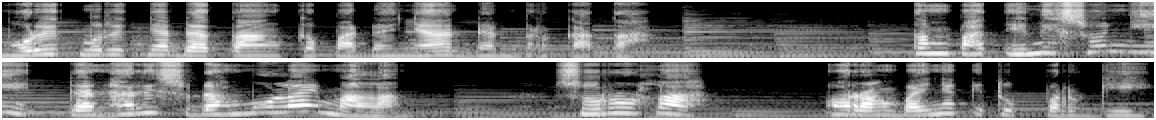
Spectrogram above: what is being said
murid-muridnya datang kepadanya dan berkata, "Tempat ini sunyi dan hari sudah mulai malam. Suruhlah orang banyak itu pergi,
